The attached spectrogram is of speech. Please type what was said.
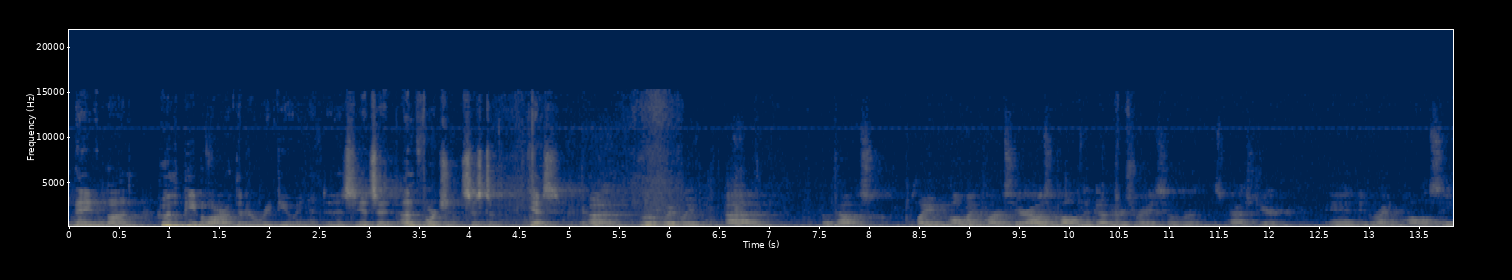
depending upon who the people are that are reviewing it. And it's, it's an unfortunate system. Yes? Uh, real quickly, uh, without playing all my cards here, I was involved in the governor's race over this past year and in writing policy.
